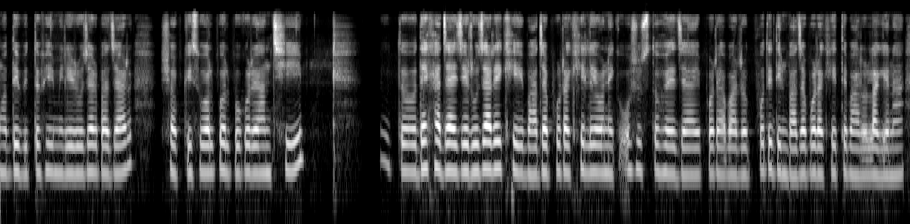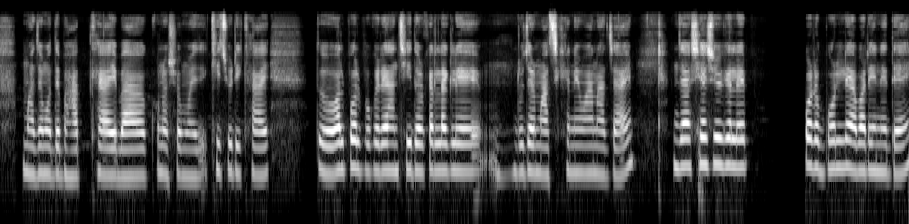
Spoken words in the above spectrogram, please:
মধ্যবিত্ত ফ্যামিলি রোজার বাজার সব কিছু অল্প অল্প করে আনছি। তো দেখা যায় যে রোজা রেখে ভাজা পোড়া খেলে অনেক অসুস্থ হয়ে যায়, পরে আবার প্রতিদিন ভাজা পোড়া খেতে ভালো লাগে না। মাঝে মধ্যে ভাত খায় বা কোনো সময় খিচুড়ি খায়। তো অল্প অল্প করে আনছি, দরকার লাগলে রোজার মাঝখানেও আনা যায়। যা শেষ হয়ে গেলে পরে বললে আবার এনে দেয়।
